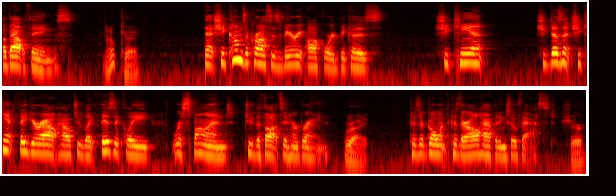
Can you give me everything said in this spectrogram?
about things okay. that she comes across as very awkward because she can't she doesn't she can't figure out how to like physically respond to the thoughts in her brain Right. because they're going because they're all happening so fast Sure.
